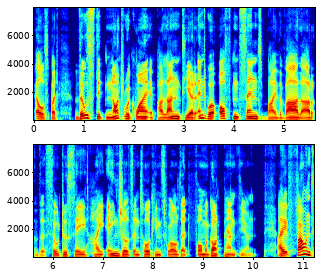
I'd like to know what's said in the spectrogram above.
elves, but those did not require a Palantir and were often sent by the Valar, the so to say high angels in Tolkien's world that form a god pantheon. I found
